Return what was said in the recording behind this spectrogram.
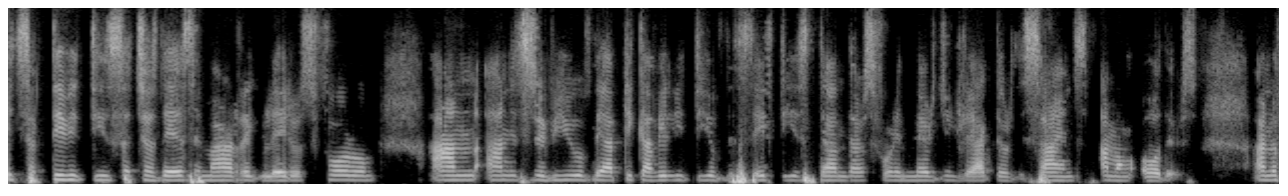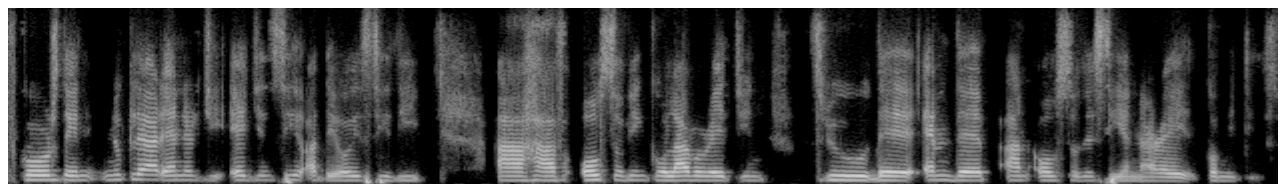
its activities such as the SMR Regulators Forum and, and its review of the applicability of the safety standards for emerging reactor designs, among others. And of course, the Nuclear Energy Agency at the OECD uh, have also been collaborating through the MDEP and also the CNRA committees.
